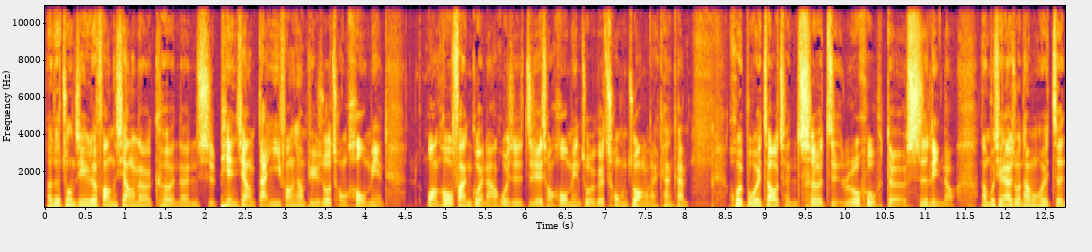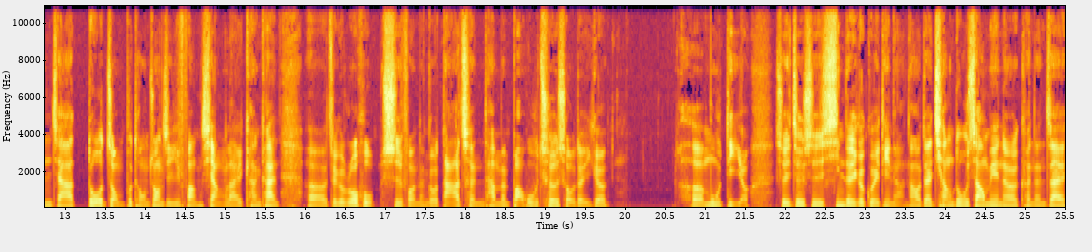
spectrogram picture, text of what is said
那这撞击力的方向呢，可能是偏向单一方向，比如说从后面。往后翻滚啊，或是直接从后面做一个冲撞，来看看会不会造成车子 roll hoop 的失灵哦。那目前来说，他们会增加多种不同撞击方向，来看看呃这个 roll hoop 是否能够达成他们保护车手的一个呃目的哦。所以这是新的一个规定啊。然后在强度上面呢，可能在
